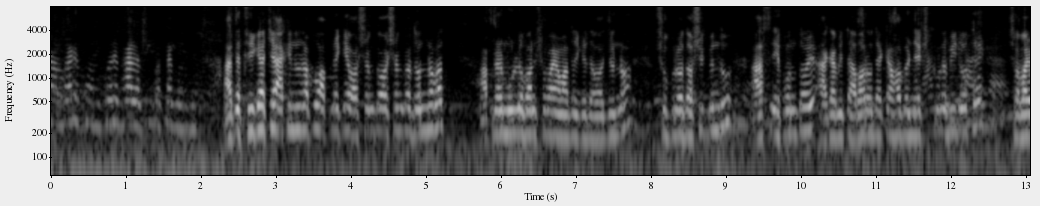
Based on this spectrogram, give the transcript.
নাম্বারে ফোন করে ভালো কথা বলবে। আচ্ছা ঠিক আছে আকিনুর আপু আপনাকে অসংখ্য অসংখ্য ধন্যবাদ আপনার মূল্যবান সময় আমাদেরকে দেওয়ার জন্য। সুপ্রিয় দর্শক বিন্দু আজ এ পর্যন্তই। আগামীতে আবারও দেখা হবে নেক্সট কোনো ভিডিওতে। সবাই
